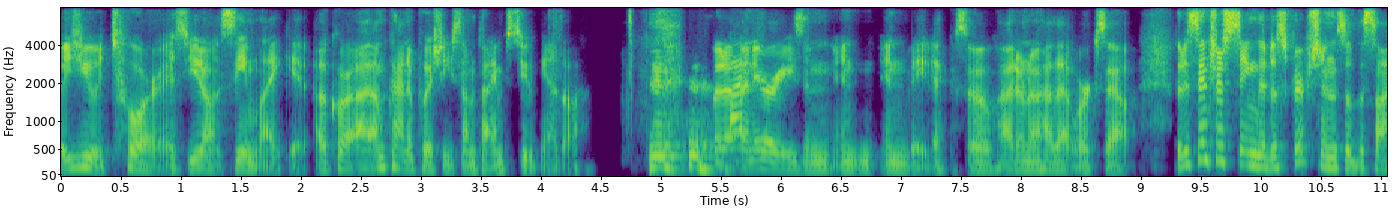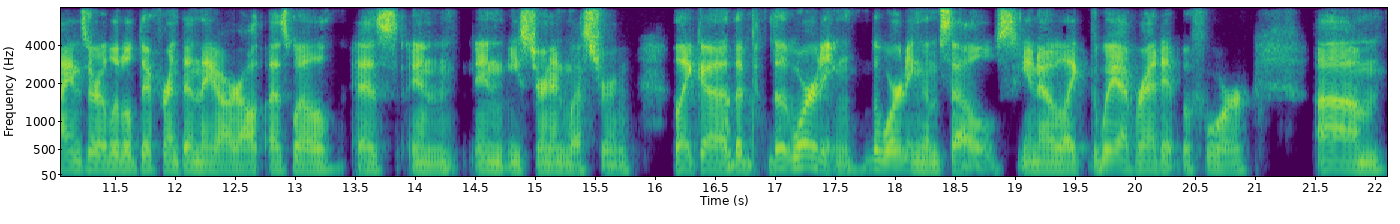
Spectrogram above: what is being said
You a Taurus? You don't seem like it. Of course, I, am kind of pushy sometimes too, Gandalf but I'm an Aries in, in, in Vedic, so I don't know how that works out. But it's interesting. The descriptions of the signs are a little different than they are as well as in in Eastern and Western. Like uh, the the wording, the wording themselves. You know, like the way I've read it before. Um,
